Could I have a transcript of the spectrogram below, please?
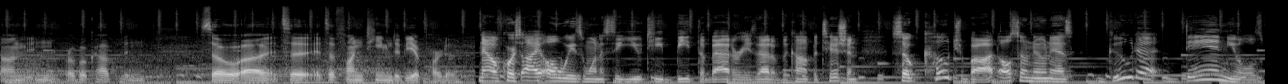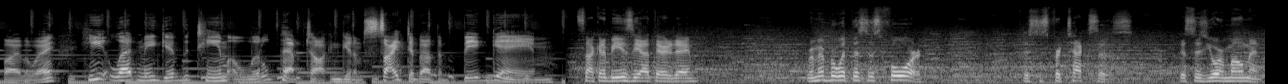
um, in RoboCup and so uh, it's a it's a fun team to be a part of. Now, of course, I always want to see UT beat the batteries out of the competition. So Coach Bot, also known as Gouda Daniels, by the way, he let me give the team a little pep talk and get them psyched about the big game. It's not going to be easy out there today. Remember what this is for. This is for Texas. This is your moment.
